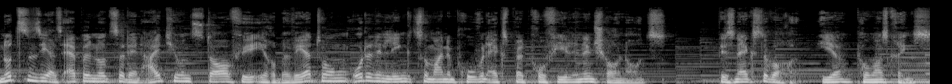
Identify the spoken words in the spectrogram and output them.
Nutzen Sie als Apple-Nutzer den iTunes Store für Ihre Bewertung oder den Link zu meinem Proven Expert Profil in den Show Notes. Bis nächste Woche. Ihr Thomas Krings.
